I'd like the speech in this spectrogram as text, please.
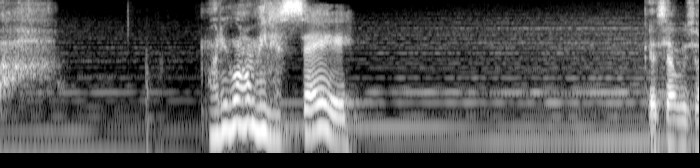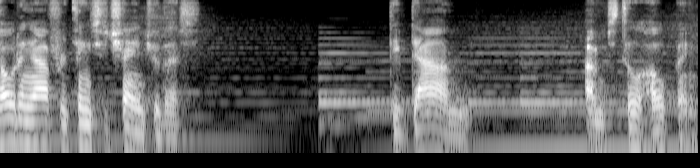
What do you want me to say? Guess I was holding out for things to change with us. Deep down, I'm still hoping.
